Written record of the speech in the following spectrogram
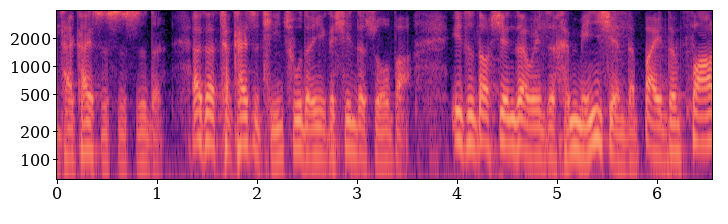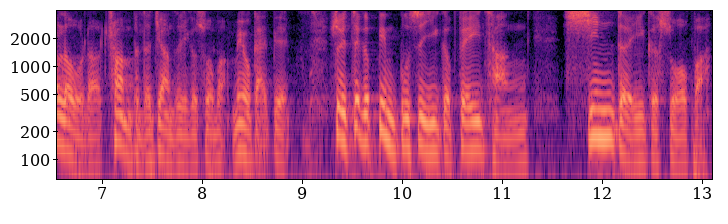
才开始实施的，呃，才开始提出的一个新的说法，一直到现在为止，很明显的拜登 follow 了 Trump 的这样子一个说法，没有改变，所以这个并不是一个非常新的一个说法。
